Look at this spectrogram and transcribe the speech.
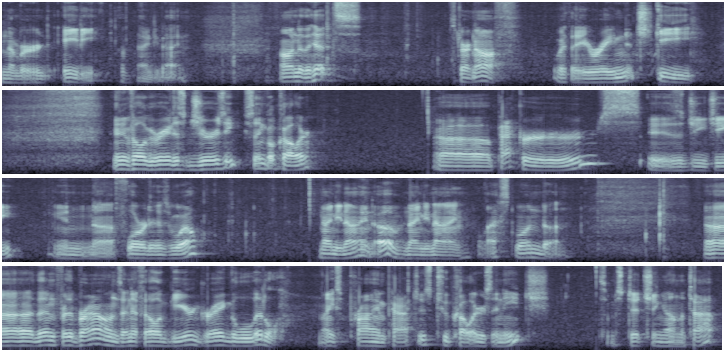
numbered 80 of 99. On to the hits. Starting off with a Ray Nitschke NFL greatest jersey, single color. Uh, Packers is GG in uh, Florida as well. 99 of 99. Last one done. Uh, then for the Browns, NFL gear, Greg Little. Nice prime patches, two colors in each. Some stitching on the top.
